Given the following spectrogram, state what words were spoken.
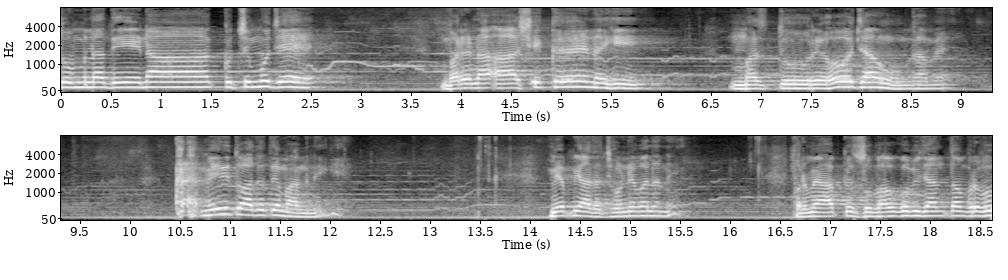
तुम न देना कुछ मुझे, वरना आशिक नहीं, मजदूर हो जाऊँगा मैं। मेरी तो आदत है मांगने की मैं अपनी आदत छोड़ने वाला नहीं, पर मैं आपके स्वभाव को भी जानता हूँ प्रभु,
